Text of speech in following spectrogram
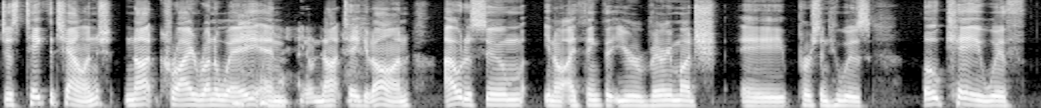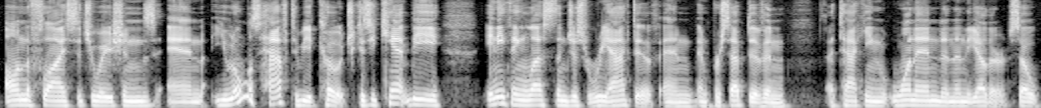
just take the challenge, not cry, run away, and you know, not take it on, I would assume, you know, I think that you're very much a person who is okay with on the fly situations and you almost have to be a coach because you can't be anything less than just reactive and and perceptive and attacking one end and then the other so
